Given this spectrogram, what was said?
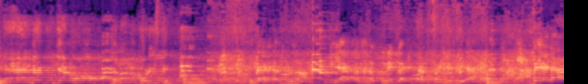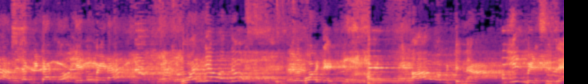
ಏನೇನ್ ಬೇಕು ಕೇಳು. ಎಲ್ಲಾನು ಕೊಡಿಸ್ತೀನಿ. ಬೇಡ ಬಿಡು. ನೀನ್ ಯಾಕೋ ನನ್ನ ಕುರಿ ಕೈ ಕಳ್ಕೊಂಡಿದೀಯ ಬೇಡ ಅವೆಲ್ಲ ಬಿಟ್ಟಾಕು. ಏನು ಬೇಡ. ಒಂದೇ ಒಂದು ಒಗಟು ಆ ಹೋಗ್ಬಿಟ್ಟಿನ ನೀನ್ ಬಿಡಿಸಿದ್ರೆ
